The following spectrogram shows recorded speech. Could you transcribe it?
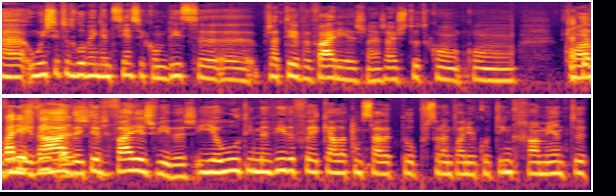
Uh, o Instituto Gulbenkian de Ciência, como disse, uh, já teve várias, né? já é um instituto com, com, com alguma idade e teve várias vidas. E a última vida foi aquela começada pelo professor António Coutinho, que realmente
